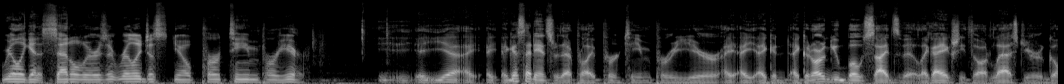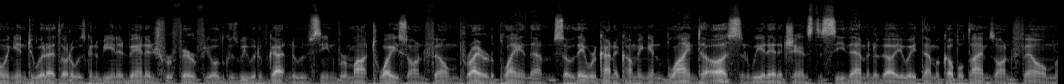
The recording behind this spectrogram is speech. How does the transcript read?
really get it settled, or is it really just you know per team per year? Yeah, I, I guess I'd answer that probably per team per year. I, I, I, could I could argue both sides of it. Like I actually thought last year going into it, I thought it was going to be an advantage for Fairfield because we would have gotten to have seen Vermont twice on film prior to playing them. So they were kind of coming in blind to us, and we had had a chance to see them and evaluate them a couple times on film.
